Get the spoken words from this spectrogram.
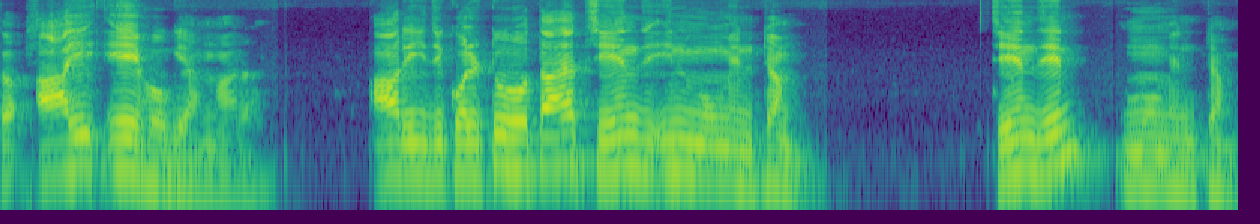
तो आई ए हो गया हमारा। और इज़ इक्वल टू होता है change in momentum change in momentum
